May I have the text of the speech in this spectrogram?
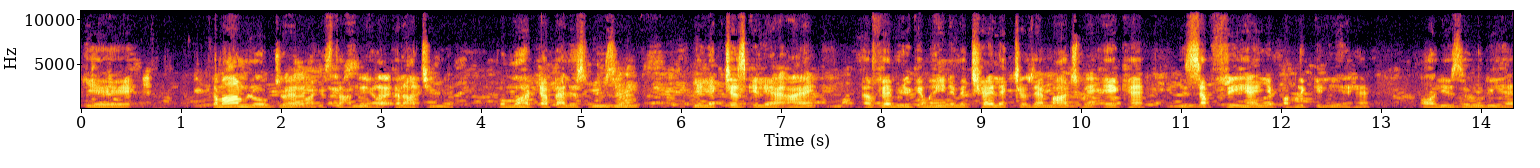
کہ تمام لوگ جو ہے پاکستان میں اور کراچی میں وہ محٹا پیلس میوزیم یہ لیکچرز کے لیے آئیں فیبری کے مہینے میں چھ لیکچرز ہیں، مارچ میں ایک ہے۔ یہ سب فری ہیں، یہ پبلک کے لیے ہیں۔ اور یہ ضروری ہے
